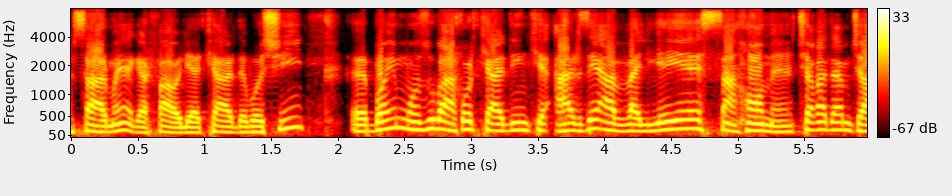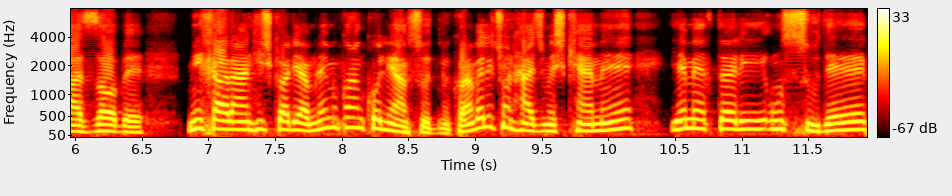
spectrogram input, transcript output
سرمایه اگر فعالیت کرده باشین با این موضوع برخورد کردین که عرضه اولیه سهامه چقدر جذابه. می‌خرن هیچ کاری هم نمی‌کنن کلی هم سود می‌کنن. ولی چون حجمش کمه یه مقداری اون سوده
